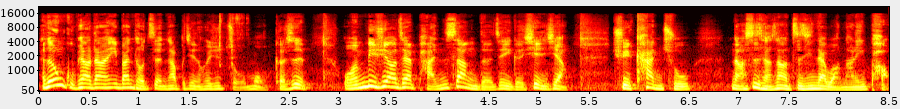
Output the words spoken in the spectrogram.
那这种股票当然一般投资人他不见得会去琢磨，可是我们必须要在盘上的这个现象去看出，那市场上的资金在往哪里跑。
